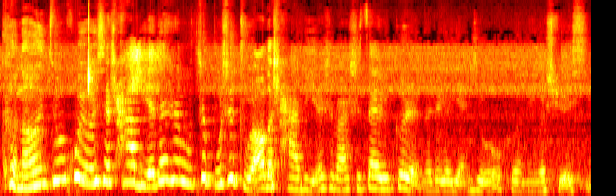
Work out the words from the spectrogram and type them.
可能就会有一些差别，但是这不是主要的差别，是吧？是在于个人的这个研究和那个学习。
